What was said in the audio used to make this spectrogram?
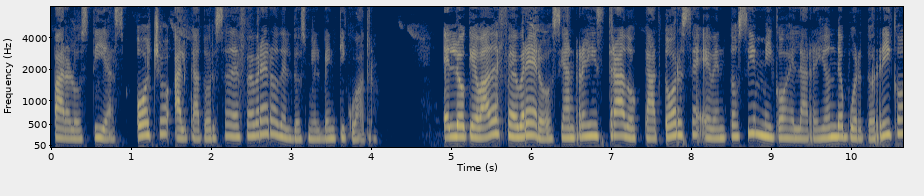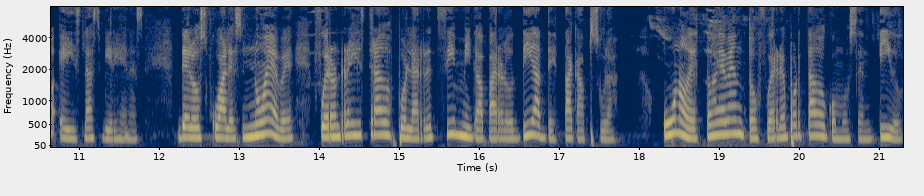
para los días 8 al 14 de febrero del 2024. En lo que va de febrero se han registrado 14 eventos sísmicos en la región de Puerto Rico e Islas Vírgenes, de los cuales 9 fueron registrados por la red sísmica para los días de esta cápsula. Uno de estos eventos fue reportado como sentido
